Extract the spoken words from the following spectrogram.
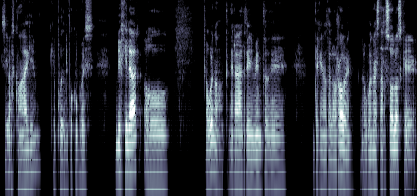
si vas con alguien que puede un poco pues vigilar o, bueno, tener el atrevimiento de, que no te lo roben. Lo bueno de estar solo es que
